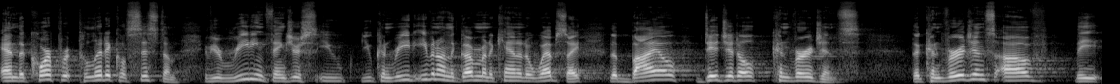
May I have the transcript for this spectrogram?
and the corporate political system. If you're reading things, you're, you, you can read, even on the Government of Canada website, the bio digital convergence. The convergence of the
